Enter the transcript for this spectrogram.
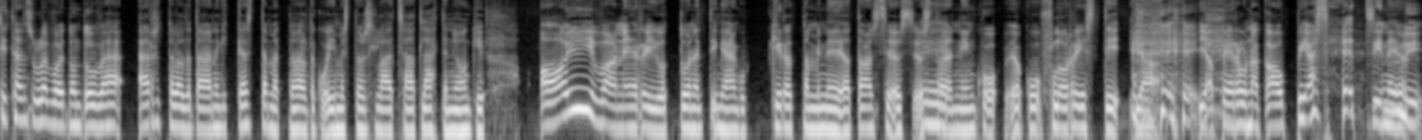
sittenhän sulle voi tuntua vähän ärsyttävältä tai ainakin käsittämättömältä, kun ihmiset on sillä että sä oot lähtenyt johonkin aivan eri juttuun, että ikään kuin kirjoittaminen ja tanssi olisi jostain niin kuin joku floristi ja, ja perunakauppias. siinä ei Niin.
